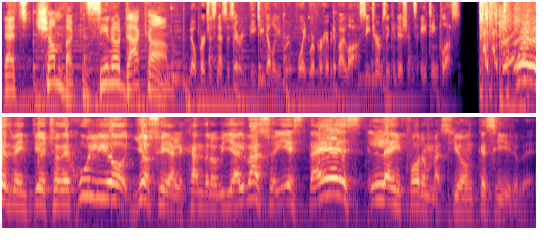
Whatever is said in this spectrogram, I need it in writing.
That's chumbacasino.com. No purchase necessary. BGW. Void were prohibited by law. See terms and conditions. 18 plus. Jueves 28 de julio, yo soy Alejandro Villalbazo y esta es la información que sirve.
